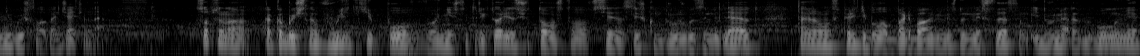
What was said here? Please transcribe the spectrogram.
не вышло окончательное. Собственно, как обычно в улитке по внешней траектории за счет того, что все слишком друг друга замедляют. Также нас впереди была борьба между Мерседесом и двумя Редбулами.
